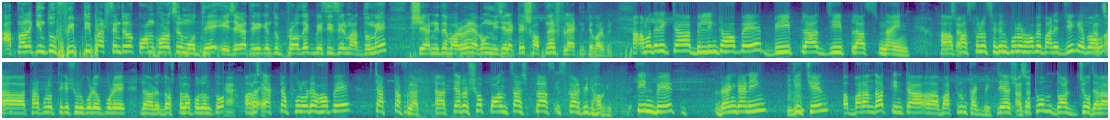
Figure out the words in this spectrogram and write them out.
আপনারা কিন্তু ফিফটি পার্সেন্টেরও কম খরচের মধ্যে এই জায়গা থেকে কিন্তু প্রজেক্ট বেসিসের মাধ্যমে শেয়ার নিতে পারবেন এবং নিজের একটি স্বপ্নের ফ্ল্যাট নিতে পারবেন আমাদের একটা বিল্ডিংটা হবে B plus G plus nine আচ্ছা। ফার্স্ট ফ্লোর সেকেন্ড ফ্লোর হবে বাণিজ্যিক এবং আচ্ছা। থার্ড ফ্লোর থেকে শুরু করে উপরে দশতলা পর্যন্ত হ্যাঁ, অর্থাৎ আচ্ছা। একটা ফ্লোরে হবে চারটা ফ্ল্যাট তেরোশো পঞ্চাশ প্লাস স্কোয়ার ফিট হবে তিন বেড ড্রয়িং ডাইনিং কিচেন বারান্দা তিনটা বাথরুম থাকবে। যে আচ্ছা। প্রথম দশজন যারা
